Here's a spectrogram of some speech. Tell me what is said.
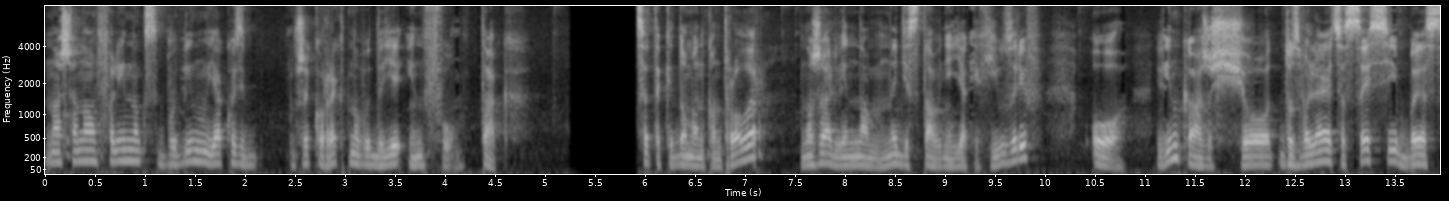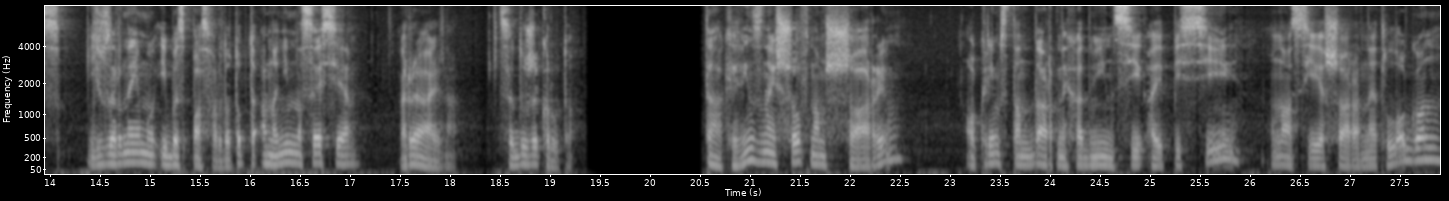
наш Anamfa Linux, бо він якось вже коректно видає інфу. Так. Це таки домен контролер. На жаль, він нам не дістав ніяких юзерів. О, він каже, що дозволяються сесії без юзернейму і без паспорту. Тобто анонімна сесія реальна. Це дуже круто. Так, він знайшов нам шари. Окрім стандартних адмін CIPC, у нас є шара NetLogon,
